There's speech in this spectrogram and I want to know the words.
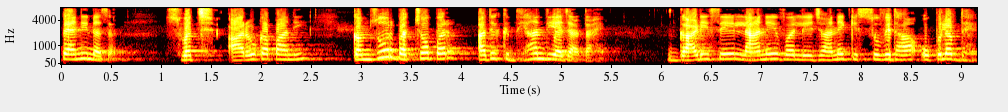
पैनी नज़र, स्वच्छ आरओ का पानी, कमज़ोर बच्चों पर अधिक ध्यान दिया जाता है। गाड़ी से लाने व ले जाने की सुविधा उपलब्ध है।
